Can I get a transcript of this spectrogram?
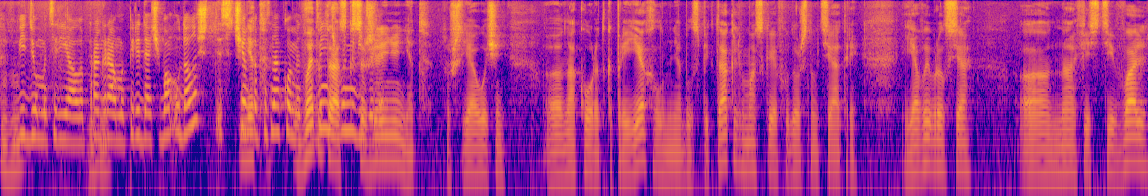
угу. видеоматериалы, программы, угу. передачи. Вам удалось с чем-то нет, познакомиться? В этот раз, к сожалению, нет, потому что я очень э, на коротко приехал, у меня был спектакль в Москве в художественном театре. Я выбрался на фестиваль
